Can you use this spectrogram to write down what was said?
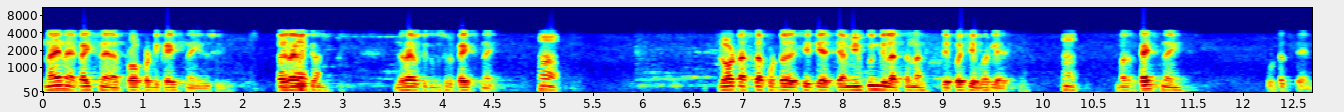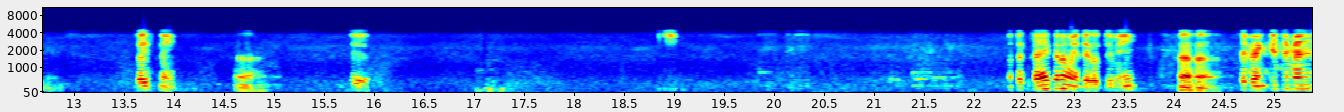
नाही नाही काहीच नाही प्रॉपर्टी काहीच नाही दुसरी? घराव्यतिरिक्त घराव्यतिरिक्त दुसरं काहीच नाही. हां. प्लॉट असता कुठं शेती असते आम्ही विकून दिलं असतं ना ते पैसे भरले असते. हं. मात्र काहीच नाही. कुठंच काही नाही. काहीच नाही. हां. आता काय करा माहिती आहे का तुम्ही? हां हां. त्या बँकेचे मॅनेज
